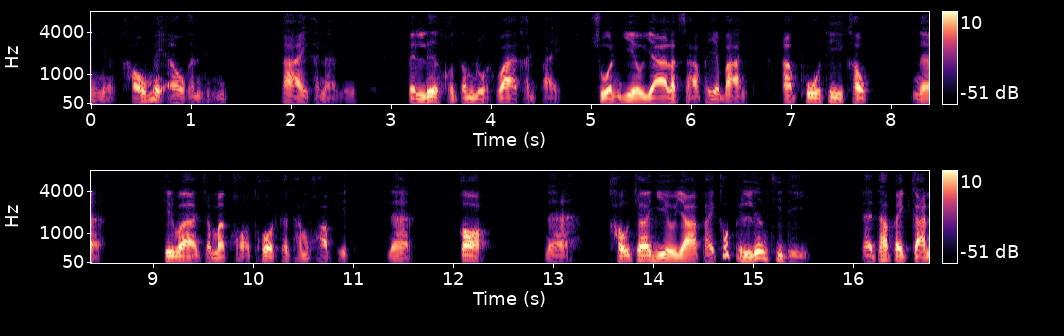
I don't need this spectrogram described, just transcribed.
งเนี่ยเขาไม่เอากันถึง ตายขนาดนี้ เป็นเรื่องของตำรวจว่ากันไป ส่วนเยียวยารักษาพยาบาลอาผู้ที่เขานะคิดว่าจะมาขอโทษกระทำความผิดนะก็นะเขาจะเยียวยาไปก็เป็นเรื่องที่ดี แต่ถ้าไปกัน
